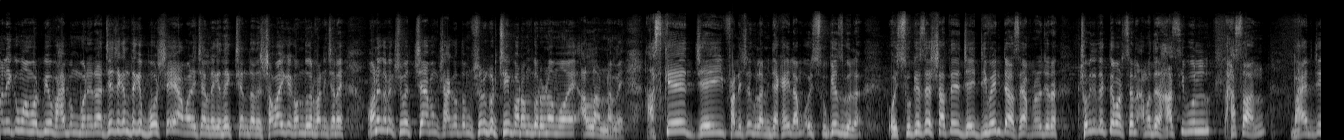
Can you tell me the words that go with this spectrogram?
আলাইকুম, আমার প্রিয় ভাই বোন বোনেরা। যে যেখান থেকে বসে আমার এই চ্যানেলটাকে দেখছেন, তাদের সবাইকে খন্দকার ফার্নিচারে অনেক অনেক শুভেচ্ছা এবং স্বাগতম। শুরু করছি পরম করুণাময় আল্লাহর নামে। আজকে যেই ফার্নিচারগুলো আমি দেখাইলাম, ওই সুকেসগুলো ওই সুকেসের সাথে যেই ডিভাইনটা আছে, আপনারা যারা ছবিতে দেখতে পাচ্ছেন, আমাদের হাসিবুল হাসান ভাইয়ের যে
